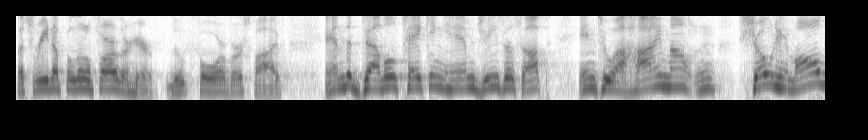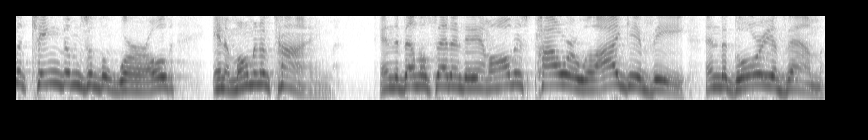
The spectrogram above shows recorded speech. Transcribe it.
Let's read up a little farther here. Luke 4 verse 5 and the devil taking him Jesus up into a high mountain showed him all the kingdoms of the world in a moment of time and the devil said unto him all this power will I give thee and the glory of them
